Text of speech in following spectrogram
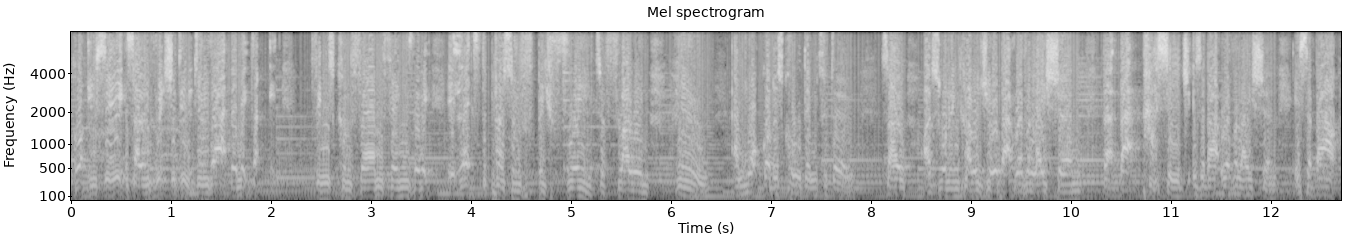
God, you see, so if Richard didn't do that, then it, it, things confirm things. Then it, it lets the person be free to flow in who and what God has called them to do. So I just want to encourage you about Revelation, that that passage is about Revelation. It's about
